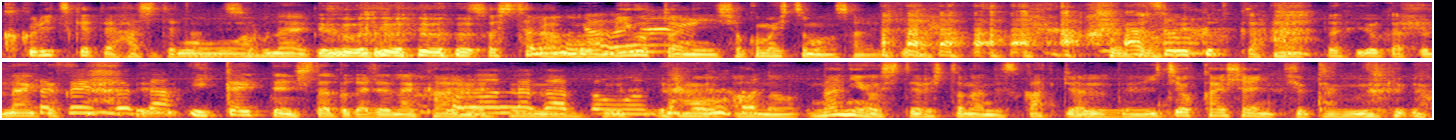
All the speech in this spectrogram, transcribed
くくりつけて走ってたんですよ。危ない。そしたらもう見事に職務質問されて。あ、そういうことか。よかった。なんか、一回転したとかじゃなくて、ね。もう、あの、何をしてる人なんですかって言われて、一応会社員って言ったんですけど。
